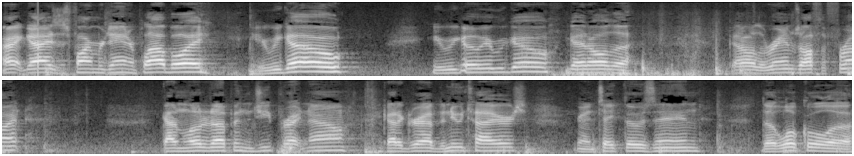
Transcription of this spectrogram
Alright guys, it's Farmer Dan or Plowboy. Here we go. Here we go, here we go. Got all the got all the rims off the front. Got them loaded up in the Jeep right now. Got to grab the new tires. We're to take those in. The local uh,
